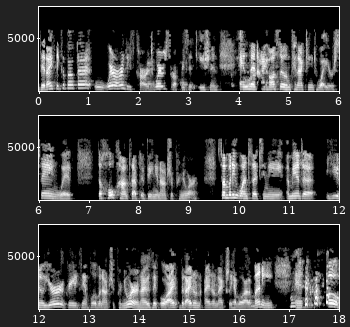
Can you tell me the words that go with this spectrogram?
did I think about that? Where are these cards? Where's the representation? And then I also am connecting to what you're saying with the whole concept of being an entrepreneur. Somebody mm-hmm. once said to me, Amanda, you know, you're a great example of an entrepreneur. And I was like, well, I, but I don't, I don't actually have a lot of money. And oh,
